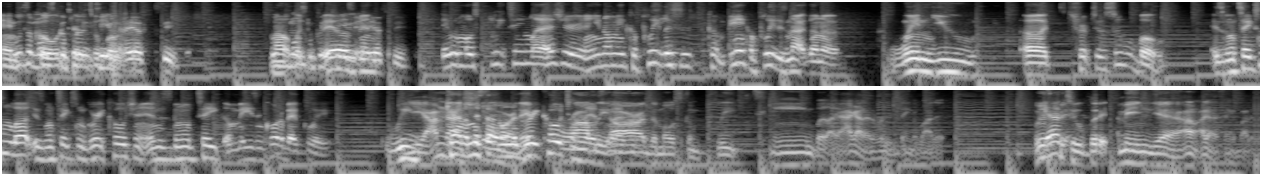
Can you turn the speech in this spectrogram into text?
and Who's the most complete team in the AFC? No, the the Bills been, the they were the most complete team last year, and you know what I mean. Completeness is being complete is not gonna win you a trip to the Super Bowl. It's gonna take some luck. It's gonna take some great coaching, and it's gonna take amazing quarterback play. We yeah, I'm not kind of missed out on the they great coaching. Probably are the most complete team, but like I gotta really think about it. We have to, but I mean, yeah, I, I gotta think about it.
